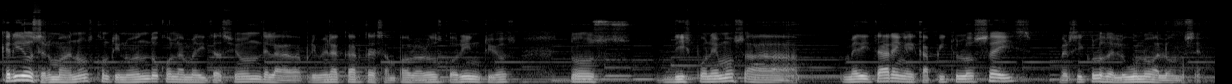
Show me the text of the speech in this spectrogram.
Queridos hermanos, continuando con la meditación de la primera carta de San Pablo a los Corintios, nos disponemos a meditar en el capítulo 6, versículos del 1 al 11.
